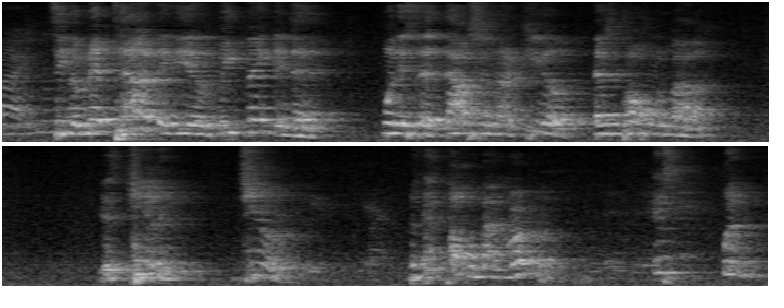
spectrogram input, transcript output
Right. See, the mentality is we thinking that when it says thou shalt not kill, that's talking about just killing children. But that's talking about murder. It's when,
